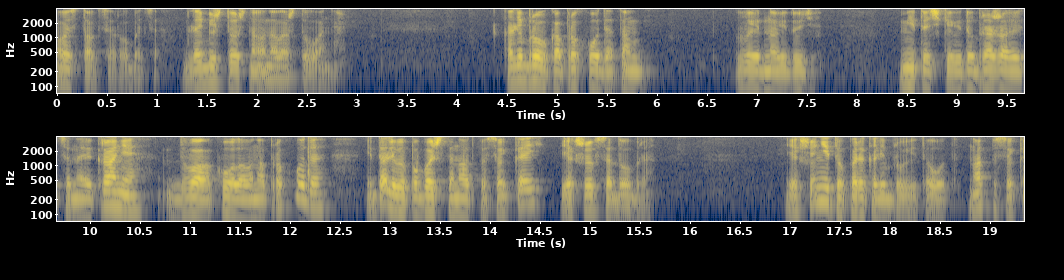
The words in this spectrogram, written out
Ось так це робиться. Для більш точного налаштування. Калібровка проходить, там видно, йдуть міточки, відображаються на екрані. Два кола вона проходить. І далі ви побачите надпис ОК, якщо все добре. Якщо ні, то перекалібруєте. От, надпис ОК,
